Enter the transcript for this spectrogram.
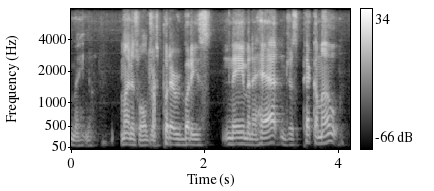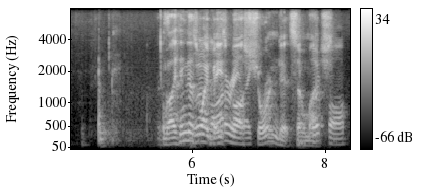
I mean, might as well just put everybody's name in a hat and just pick them out. Well, I think that's why lottery, baseball like shortened it so much. Football.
